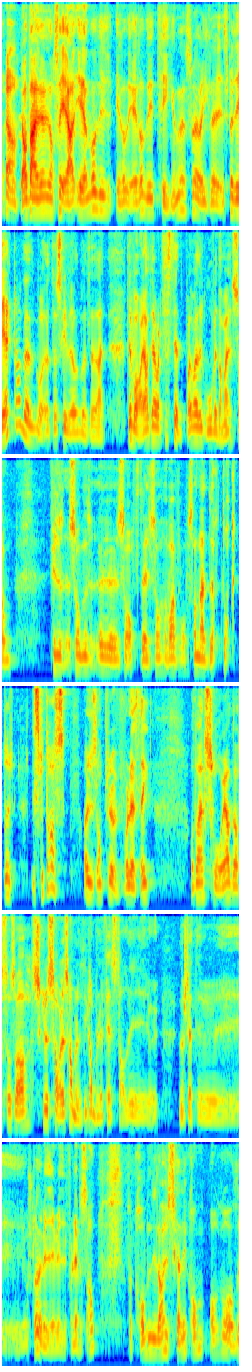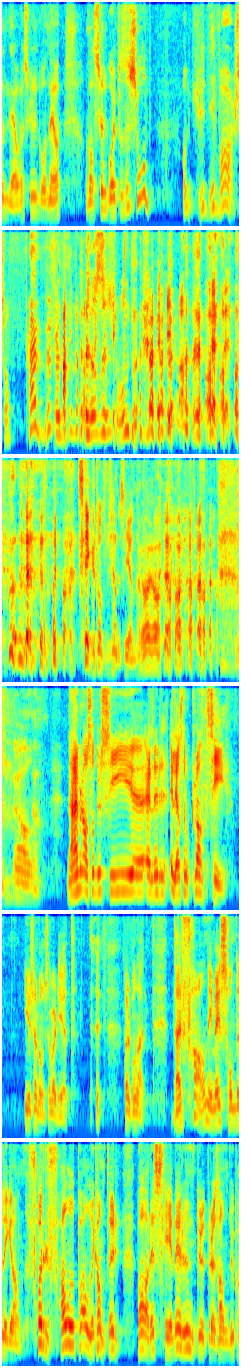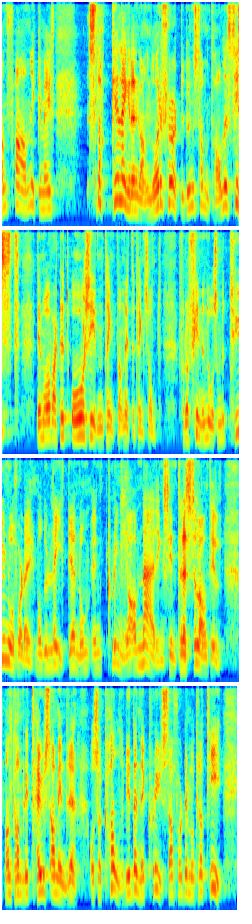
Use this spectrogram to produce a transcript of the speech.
ja. ja nei, altså, en, av de, en, av en av de tingene som jeg var inspirert av den, til å skrive det der, det var at jeg var til stede på var en god venn av meg som, som, øh, som ofte som var sånn der doktor disputas og liksom prøveforelesning. Og da jeg så jeg det, så, så skulle det samlet i gamle festsal i Universitetet i Oslo. Det er veldig, veldig fornemt sal. Så kom de, da husker jeg de kom og gående nedover. skulle gå nedover, Og da skulle de gå i prosesjon. Å gud, de var så flaue for de gikk i prosesjon. Sikkert noen som kjenner seg igjen her. Ja, ja, ja. Ja. Nei, men altså, du sier Eller Elias Rukla sier i sjenanse og verdighet Hør på den her. Det er faen i meg sånn det ligger an. Forfall på alle kanter. Bare se deg rundt, utbrøt han. Du kan faen ikke meg snakke lenger en gang. Når førte du en samtale sist? Det må ha vært et år siden, tenkte han ettertenksomt. For å finne noe som betyr noe for deg, må du leite gjennom en klynge av næringsinteresse, la han til. Man kan bli taus av mindre, og så kaller de denne klysa for demokrati.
